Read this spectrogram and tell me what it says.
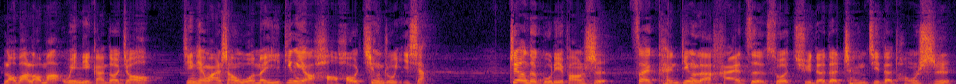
老爸老妈为你感到骄傲。今天晚上我们一定要好好庆祝一下。”这样的鼓励方式。在肯定了孩子所取得的成绩的同时，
